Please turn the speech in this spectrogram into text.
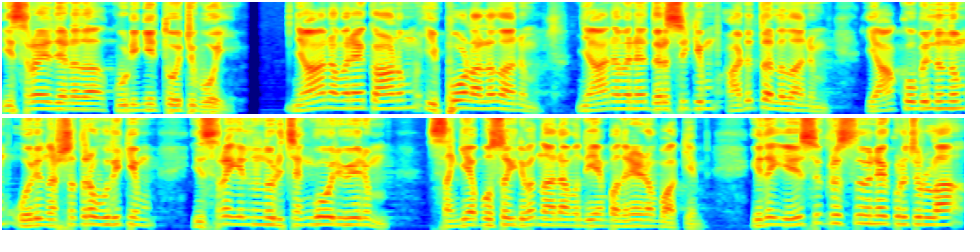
ഇസ്രായേൽ ജനത കുടുങ്ങി തോറ്റുപോയി. ഞാൻ അവനെ കാണും ഇപ്പോൾ അല്ലതാനും. ഞാൻ അവനെ ദർശിക്കും അടുത്തല്ലതാനും. യാക്കോബിൽ നിന്നും ഒരു നക്ഷത്രം ഉദിക്കും ഇസ്രയേലിൽ നിന്നൊരു ചെങ്കോൽ ഉയരും. സംഖ്യാപുസ്തകം ഇരുപത്തിനാലാം അധ്യായം പതിനേഴാം വാക്യം. ഇത് യേശുക്രിസ്തുവിനെ കുറിച്ചുള്ള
